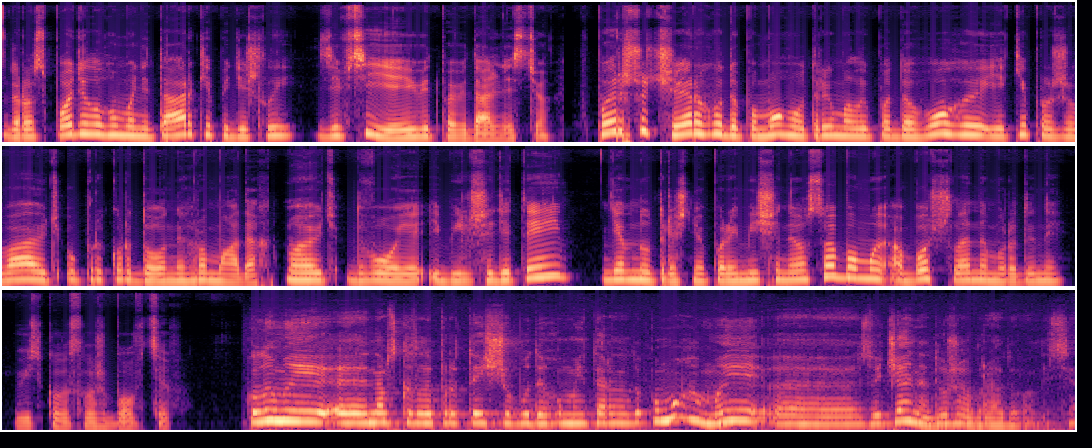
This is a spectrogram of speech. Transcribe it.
до розподілу гуманітарки підійшли зі всією відповідальністю. Першу чергу допомогу отримали педагоги, які проживають у прикордонних громадах, мають двоє і більше дітей, є внутрішньо переміщені особами або членами родини військовослужбовців. Коли ми е, нам сказали про те, що буде гуманітарна допомога, ми е, звичайно дуже обрадувалися.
